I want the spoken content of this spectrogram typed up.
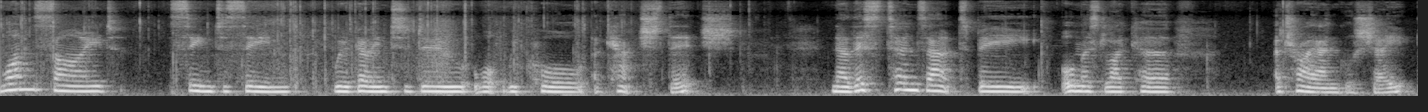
one side seam to seam we're going to do what we call a catch stitch. Now this turns out to be almost like a, a triangle shape.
